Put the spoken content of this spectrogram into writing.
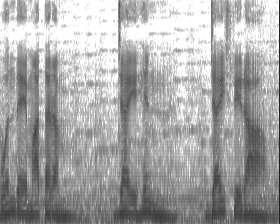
ಒಂದೇ ಮಾತರಂ. ಜೈ ಹಿಂದ್. ಜೈ ಶ್ರೀರಾಮ್.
